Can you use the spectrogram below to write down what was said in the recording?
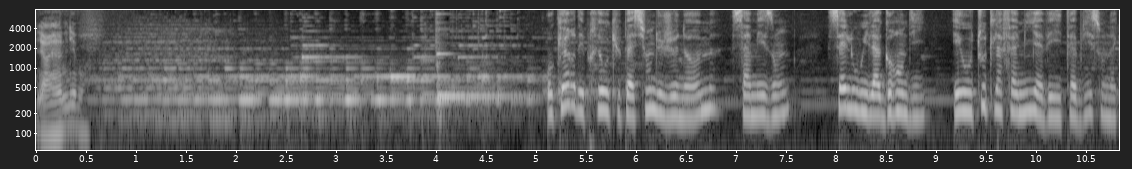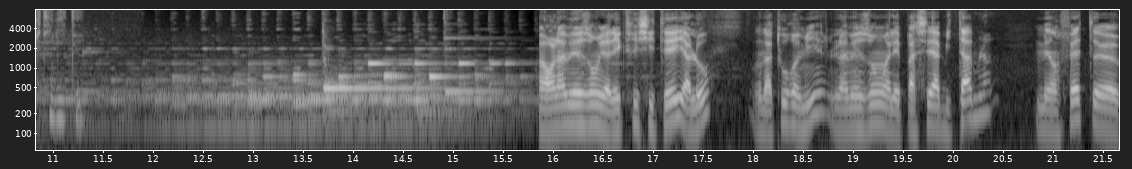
Il n'y a rien de libre. Au cœur des préoccupations du jeune homme, sa maison, celle où il a grandi et où toute la famille avait établi son activité. Alors la maison, il y a l'électricité, il y a l'eau, on a tout remis. La maison, elle est passée habitable, mais en fait, euh,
